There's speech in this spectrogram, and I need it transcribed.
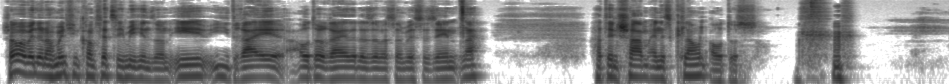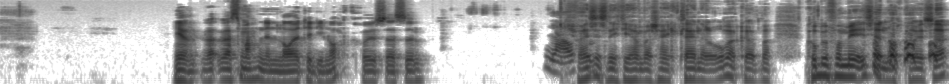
Schau mal, wenn du nach München kommst, setze ich mich in so ein E-i3 Auto rein oder sowas, dann wirst du sehen, na, hat den Charme eines Clown-Autos. ja, was machen denn Leute, die noch größer sind? Laufen. Ich weiß es nicht, die haben wahrscheinlich kleinere Oberkörper. Kumpel von mir ist ja noch größer,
